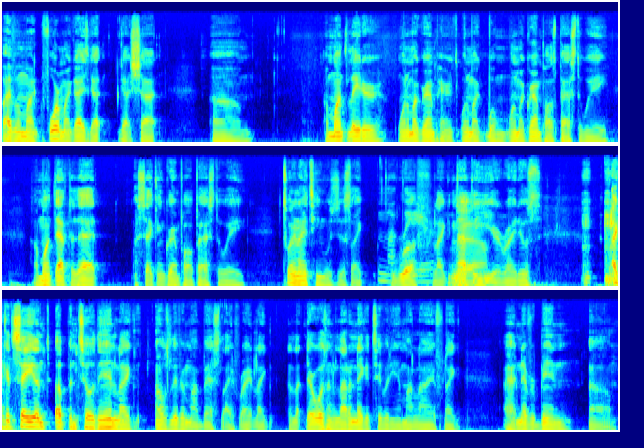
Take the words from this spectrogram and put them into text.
Five of my, four of my guys got got shot. Um, a month later, one of my grandparents, one of my well, one of my grandpas passed away. A month after that, my second grandpa passed away. 2019 was just like Not rough, like not Yeah. the year, right? It was. I could say un- up until then, like I was living my best life, right? Like there wasn't a lot of negativity in my life. Like I had never been. Um,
